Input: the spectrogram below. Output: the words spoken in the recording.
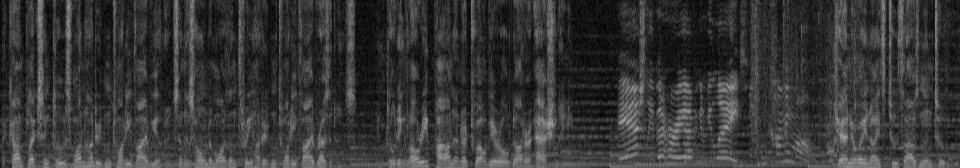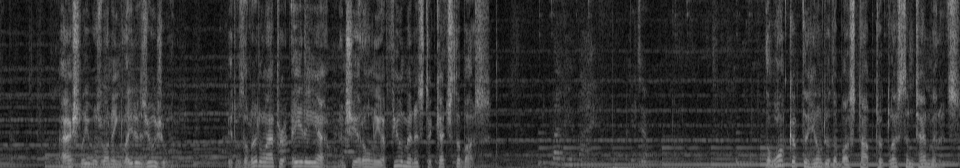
The complex includes 125 units and is home to more than 325 residents, including Laurie Pond and her 12-year-old daughter, Ashley. Hey, Ashley, you better hurry up. You're gonna be late. I'm coming, Mom. January 9th, 2002. Ashley was running late as usual. It was a little after 8 a.m., and she had only a few minutes to catch the bus. Love you, bye. You too. The walk up the hill to the bus stop took less than 10 minutes.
